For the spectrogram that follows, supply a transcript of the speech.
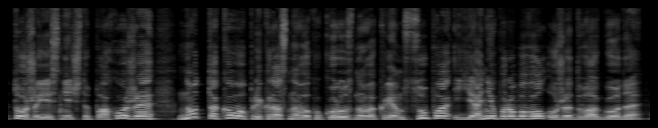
тоже есть нечто похожее, но такого прекрасного кукурузного крем-супа я не пробовал уже два года.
